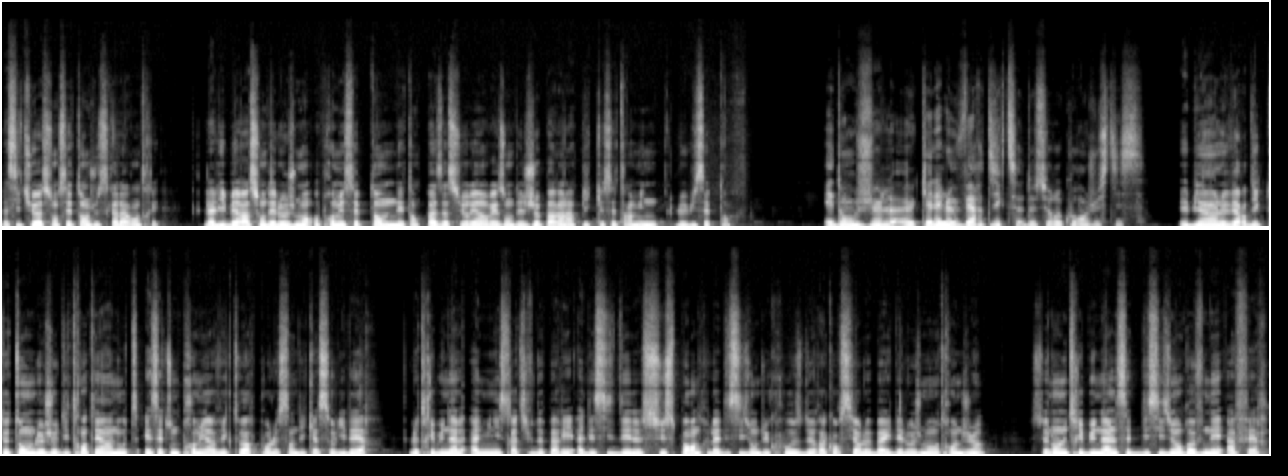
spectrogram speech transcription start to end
la situation s'étend jusqu'à la rentrée la libération des logements au 1er septembre n'étant pas assurée en raison des Jeux paralympiques qui se terminent le 8 septembre. Et donc Jules, euh, quel est le verdict de ce recours en justice? Eh bien, le verdict tombe le jeudi 31 août et c'est une première victoire pour le syndicat solidaire. Le tribunal administratif de Paris a décidé de suspendre la décision du Crous de raccourcir le bail des logements au 30 juin. Selon le tribunal, cette décision revenait à faire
